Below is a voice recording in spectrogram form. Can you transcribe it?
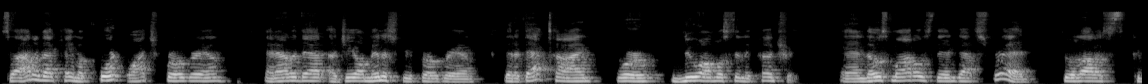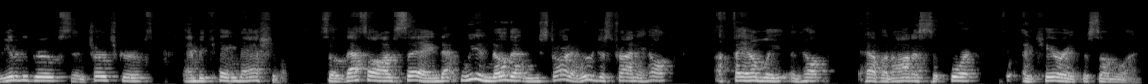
So out of that came a court watch program and out of that, a jail ministry program that at that time were new almost in the country. And those models then got spread to a lot of community groups and church groups and became national. So that's all I'm saying. That we didn't know that when we started. We were just trying to help a family and help have an honest support and caring for someone.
